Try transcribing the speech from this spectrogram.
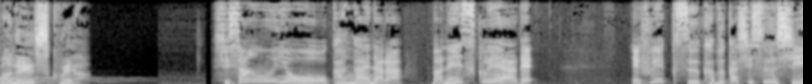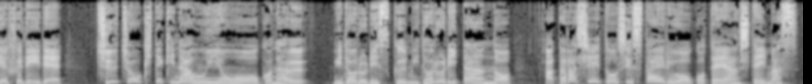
マネースクエア資産運用をお考えなら、マネースクエアで、FX 株価指数 CFD で中長期的な運用を行うミドルリスクミドルリターンの新しい投資スタイルをご提案しています。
